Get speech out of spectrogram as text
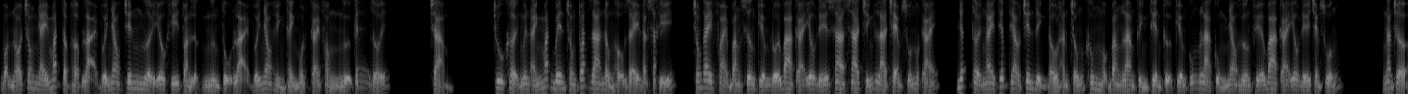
bọn nó trong nháy mắt tập hợp lại với nhau trên người yêu khí toàn lực ngưng tụ lại với nhau hình thành một cái phòng ngự kết giới. Chạm chu khởi nguyên ánh mắt bên trong toát ra nồng hậu dày đặc sắc khí, trong tay phải băng xương kiếm đối ba cái yêu đế xa xa chính là chém xuống một cái, nhất thời ngay tiếp theo trên đỉnh đầu hắn chống không một băng lam kình thiên cự kiếm cũng là cùng nhau hướng phía ba cái yêu đế chém xuống. Ngăn trở.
